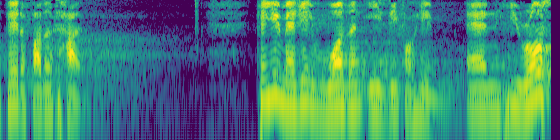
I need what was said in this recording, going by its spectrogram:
Okay, the father's heart. Can you imagine it wasn't easy for him? And he rose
